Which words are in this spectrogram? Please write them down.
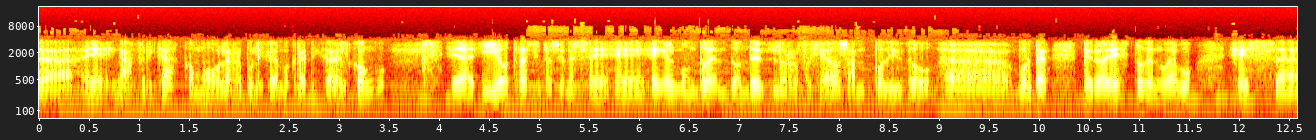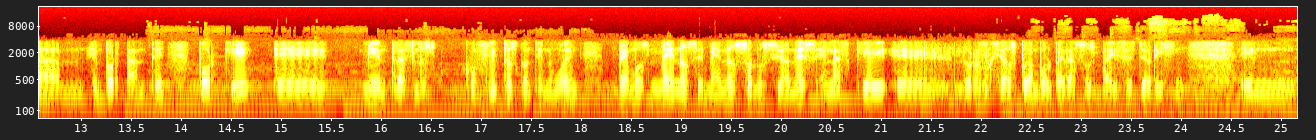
uh, en África, como la República Democrática del Congo, uh, y otras situaciones eh, en el mundo en donde los refugiados han podido volver. Pero esto de nuevo es importante porque eh, mientras los conflictos continúen, vemos menos y menos soluciones en las que eh, los refugiados pueden volver a sus países de origen. En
